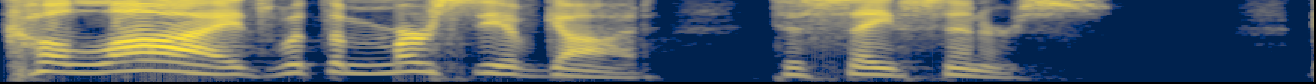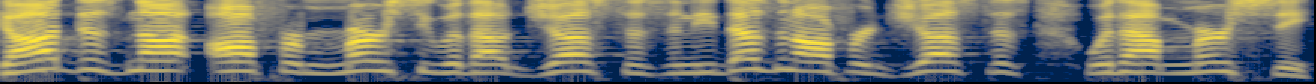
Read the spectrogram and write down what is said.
collides with the mercy of God to save sinners. God does not offer mercy without justice, and He doesn't offer justice without mercy.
